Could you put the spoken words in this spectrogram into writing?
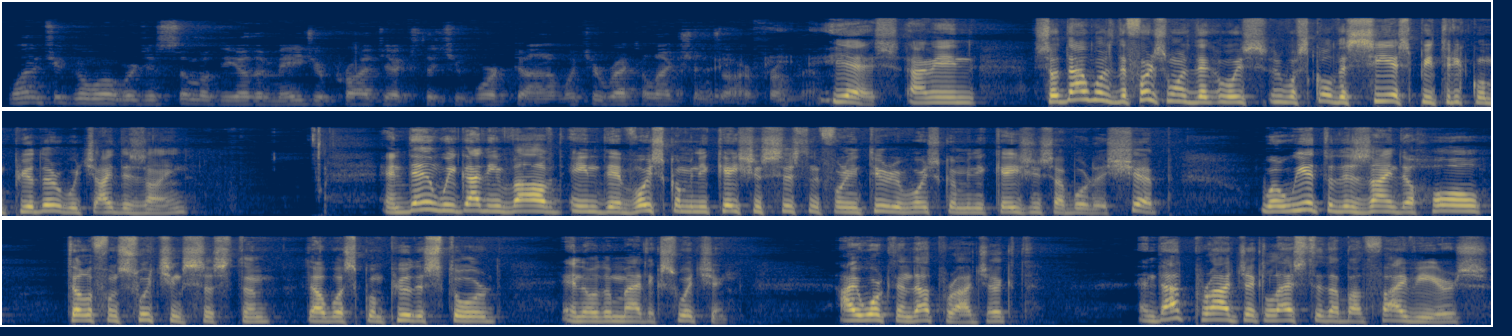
why don't you go over just some of the other major projects that you've worked on and what your recollections are from them? Yes, I mean, so that was the first one that was, was called the CSP3 computer, which I designed. And then we got involved in the voice communication system for interior voice communications aboard a ship where we had to design the whole telephone switching system that was computer stored and automatic switching. I worked on that project, and that project lasted about five years.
